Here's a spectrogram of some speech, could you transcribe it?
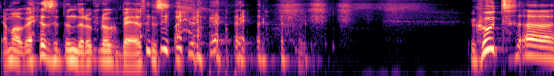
Ja, maar wij zitten er ook nog bij. Dus. Goed, eh,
